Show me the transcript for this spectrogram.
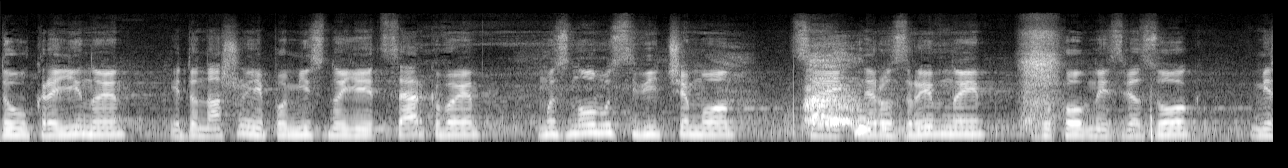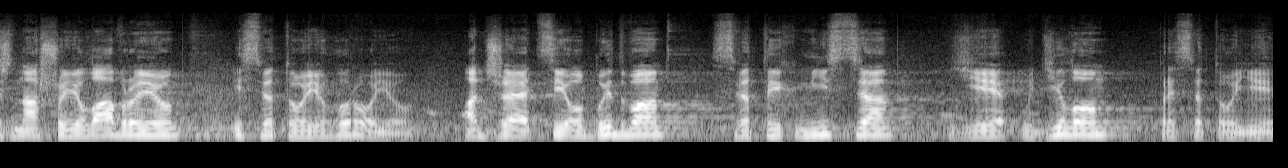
до України і до нашої помісної церкви, ми знову свідчимо цей нерозривний духовний зв'язок між нашою лаврою і Святою Горою. Адже ці обидва святих місця є уділом Пресвятої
